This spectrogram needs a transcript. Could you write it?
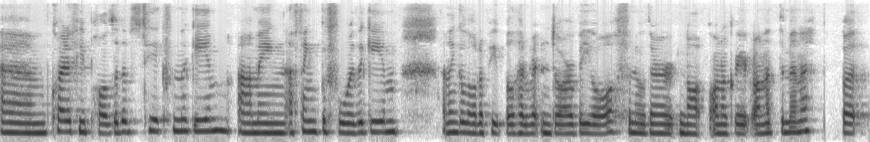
Um, quite a few positives to take from the game. I mean, I think before the game, I think a lot of people had written Derby off. I know they're not on a great run at the minute, but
